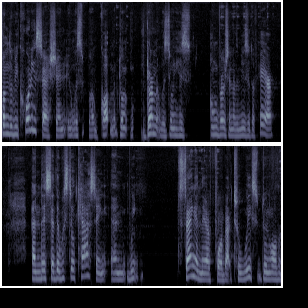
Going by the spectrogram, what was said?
from the recording session, it was uh, Dermot was doing his own version of the music of Hair, and they said they were still casting, and we sang in there for about two weeks doing all the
